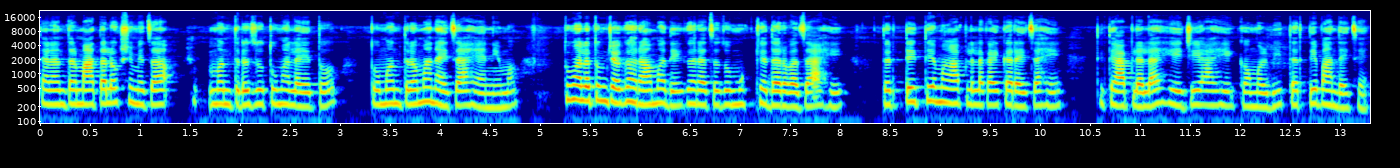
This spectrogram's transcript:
त्यानंतर माता लक्ष्मीचा मंत्र जो तुम्हाला येतो तो मंत्र म्हणायचा आहे आणि मग तुम्हाला तुमच्या घरामध्ये घराचा जो मुख्य दरवाजा आहे तर तेथे मग आपल्याला काय करायचं आहे? तिथे आपल्याला हे जे आहे कमळबी तर ते बांधायचं आहे.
